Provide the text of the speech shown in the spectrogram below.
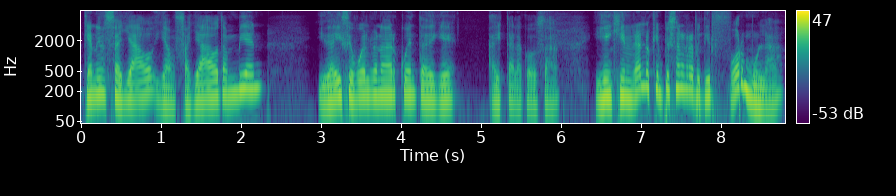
que han ensayado y han fallado también. Y de ahí se vuelven a dar cuenta de que ahí está la cosa. Y en general los que empiezan a repetir fórmula,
